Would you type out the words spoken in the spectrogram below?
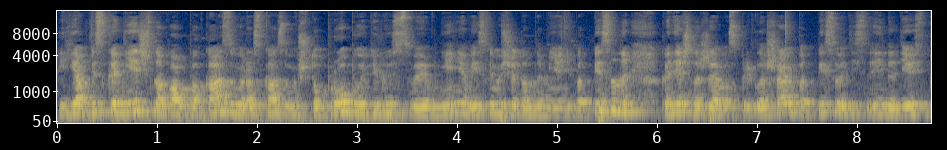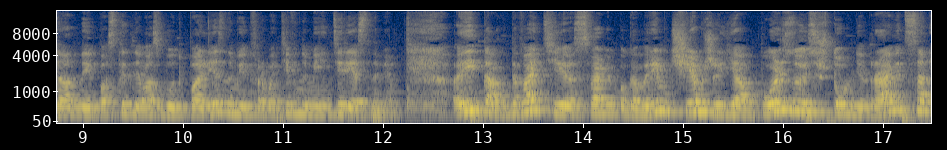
И я бесконечно вам показываю, рассказываю, что пробую, делюсь своим мнением. Если вы еще там на меня не подписаны, конечно же, я вас приглашаю приглашаю, подписывайтесь и надеюсь данные посты для вас будут полезными, информативными и интересными. Итак, давайте с вами поговорим, чем же я пользуюсь, что мне нравится,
